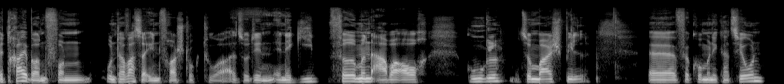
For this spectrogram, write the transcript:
Betreibern von Unterwasserinfrastruktur, also den Energiefirmen, aber auch Google zum Beispiel äh, für Kommunikation.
